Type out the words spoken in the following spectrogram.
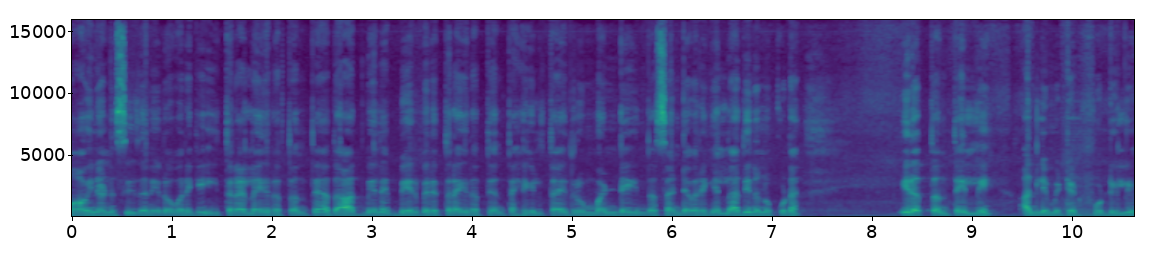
ಮಾವಿನ ಹಣ್ಣು ಸೀಸನ್ ಇರೋವರೆಗೆ ಈ ಥರ ಎಲ್ಲ ಇರುತ್ತಂತೆ. ಅದಾದಮೇಲೆ ಬೇರೆ ಬೇರೆ ಥರ ಇರುತ್ತೆ ಅಂತ ಹೇಳ್ತಾ ಇದ್ರು. ಮಂಡೆಯಿಂದ ಸಂಡೇವರೆಗೆ ಎಲ್ಲ ದಿನವೂ ಕೂಡ ಇರುತ್ತಂತೆ ಇಲ್ಲಿ. ಅನ್ಲಿಮಿಟೆಡ್ ಫುಡ್ ಇಲ್ಲಿ.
